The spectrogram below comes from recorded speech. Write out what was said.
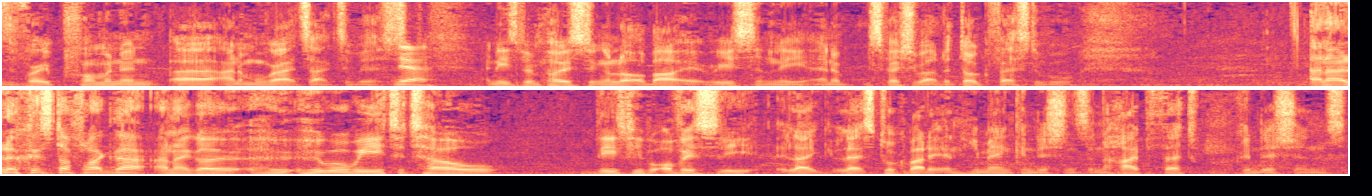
is a very prominent uh, animal rights activist, Yeah. and he's been posting a lot about it recently, and especially about the dog festival. And I look at stuff like that, and I go, who, who are we to tell? These people, obviously, like let's talk about it in humane conditions and hypothetical conditions.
